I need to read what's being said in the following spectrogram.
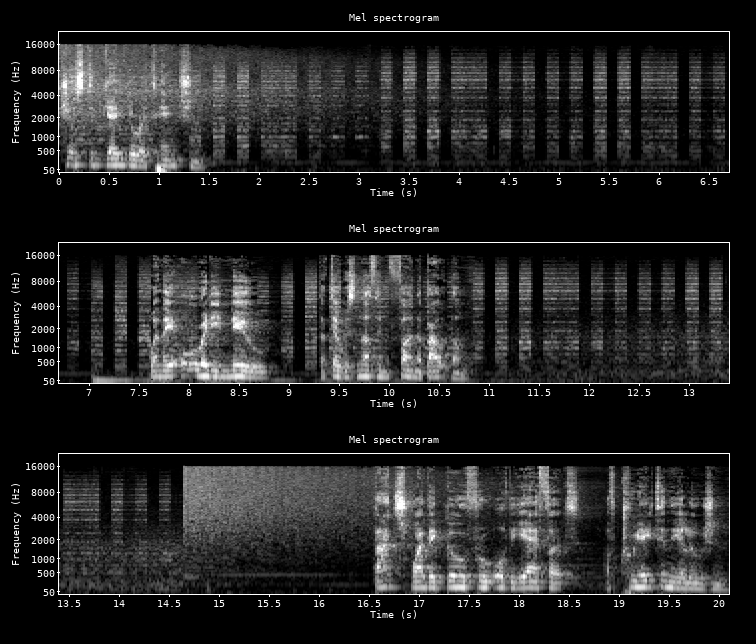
Just to get your attention. When they already knew that there was nothing fun about them. That's why they go through all the effort of creating the illusion.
